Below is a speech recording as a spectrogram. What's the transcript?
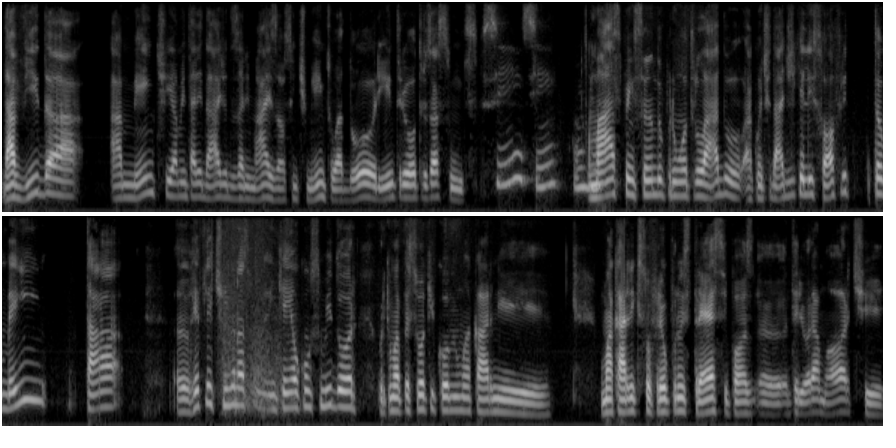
dar vida à mente e à mentalidade dos animais, ao sentimento, à dor e entre outros assuntos. Sim, sim. Uhum. Mas pensando por um outro lado, a quantidade que ele sofre também tá uh, refletindo nas, em quem é o consumidor, porque uma pessoa que come uma carne uma carne que sofreu por um estresse pós uh, anterior à morte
